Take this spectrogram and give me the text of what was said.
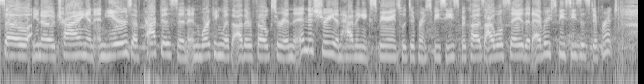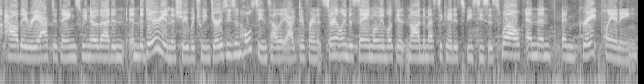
So, you know, trying and, and years of practice and, and working with other folks who are in the industry and having experience with with different species because I will say that every species is different, how they react to things. We know that in, in the dairy industry between Jerseys and Holsteins, how they act different. It's certainly the same when we look at non domesticated species as well. And then, and great planning.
